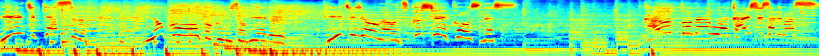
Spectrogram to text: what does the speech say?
ビーチキャッスル。キノコ王国にそびえるピーチ城が美しいコースです。カウントダウンが開始されます。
